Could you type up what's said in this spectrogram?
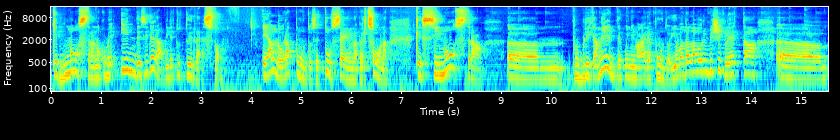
che mostrano come indesiderabile tutto il resto. E allora appunto se tu sei una persona che si mostra ehm, pubblicamente, quindi magari appunto io vado al lavoro in bicicletta, ehm,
